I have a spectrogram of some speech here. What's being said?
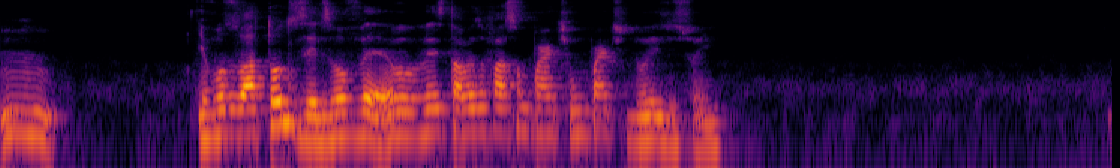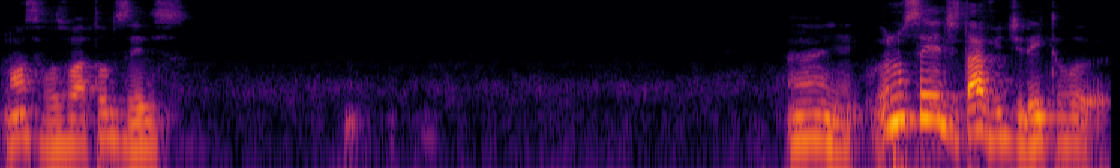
Hum, eu vou zoar todos eles. Vou ver, eu vou ver se talvez eu faça um parte 1, parte 2 disso aí. Nossa, vou zoar todos eles. Ai, eu não sei editar vídeo direito.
